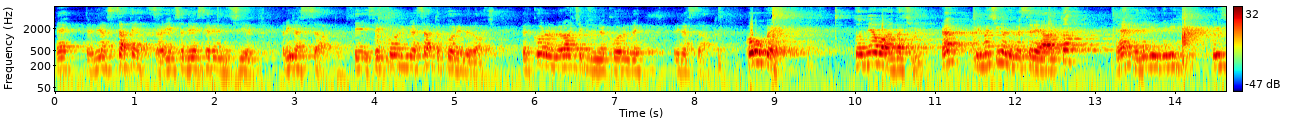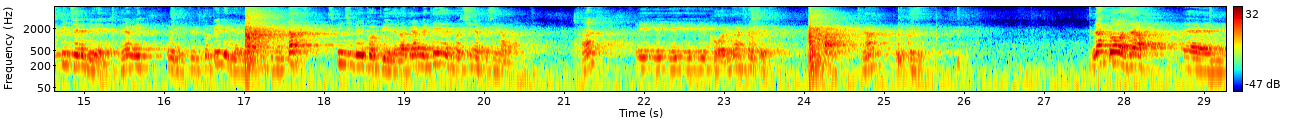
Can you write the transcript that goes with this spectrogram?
eh? rilassatezza, deve essere leggero, rilassato, se, se corri rilassato corri veloce, per correre veloce bisogna correre rilassato. Comunque, torniamo al bacino, eh? il bacino deve essere alto, eh? e devi, devi, devi, spingere bene, vedi, vedi il tuo piede deve andare, spingi bene col piede, la gamba è tesa e il bacino è così in avanti. E, e, e, e corri, no? fai questo, ah, no? così. La cosa ehm,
